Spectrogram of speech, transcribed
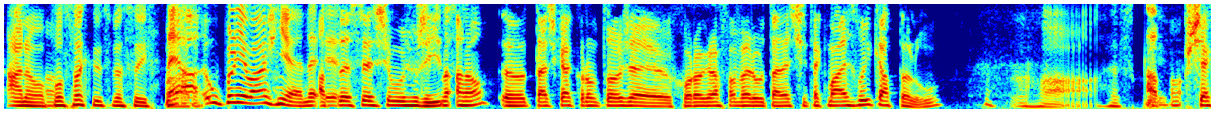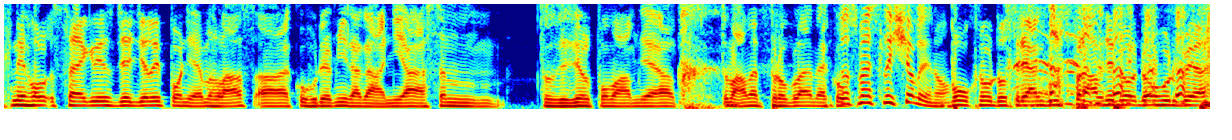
Ano, poslechli jsme si jich Ne, pár. a úplně vážně. Ne, A to jestli ještě můžu říct, No, ano. eh, Tačka krom toho, že choreograf a veru taneční, tak má i svou kapelu Aha, hezky. a všechny hol- ségry zdědili po něm hlas a jako hudební nadání a já jsem to zdědil po mámě a to máme problém jako to jsme slyšeli, no. bouchnout do trianglu správně do, do hudby. A,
